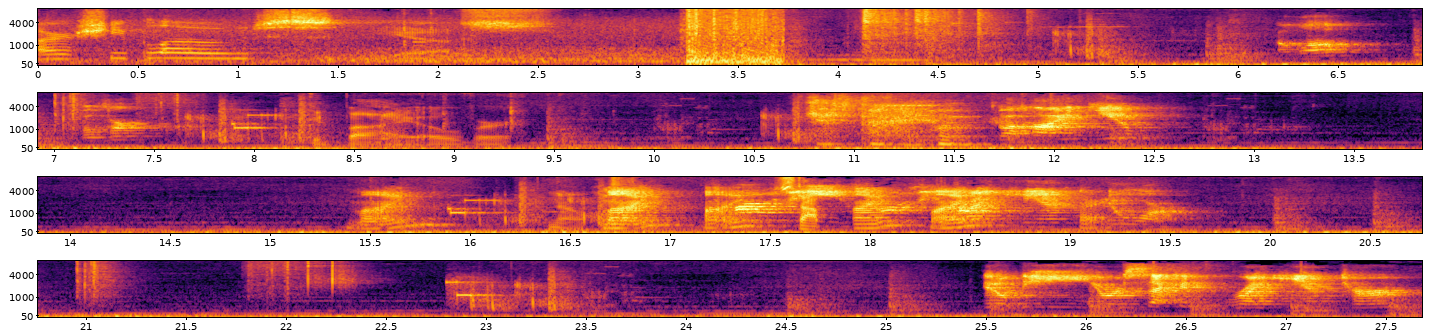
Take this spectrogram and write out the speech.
There she blows. yes. Hello? Over. Goodbye, over. Goodbye, over. Behind you. Mine? No. Mine? Mine? Through Stop. Mine? through the Mine? right-hand Sorry. door. It'll be your second right-hand turn.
